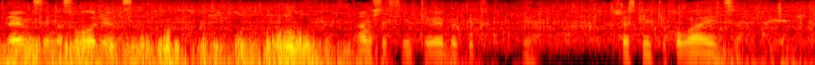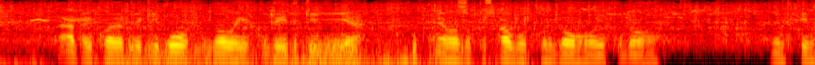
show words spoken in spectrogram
Дивимося і насолоджуємося. Там ще стільки риби під є. Ще скільки ховається. А той короб, який був, довгий, худий, такий і є. Я його запускав, був довгого і худого. Він таким,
